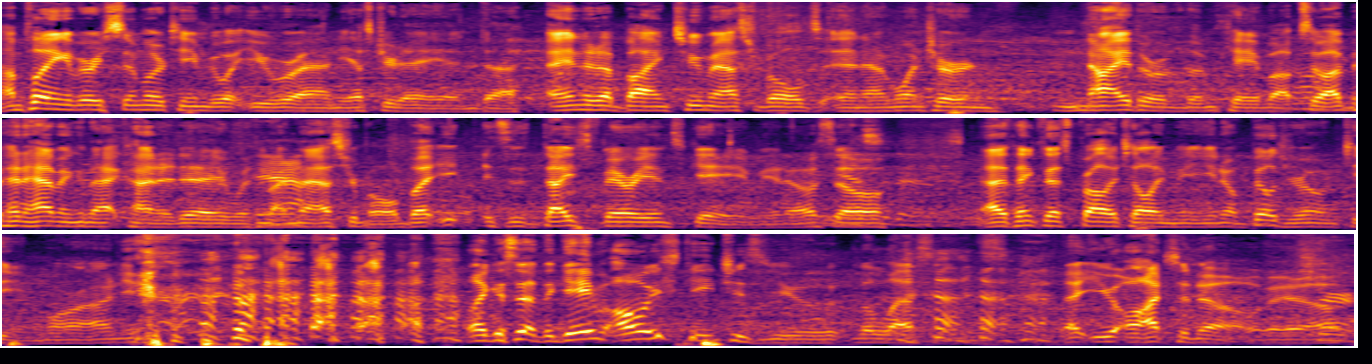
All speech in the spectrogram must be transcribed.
I'm playing a very similar team to what you ran yesterday, and uh, I ended up buying two Master Molds, and on one turn, neither of them came up. So I've been having that kind of day with my Master Mold, but it's a dice variance game, you know. So Yes, I think that's probably telling me, you know, build your own team, moron. You like I said, the game always teaches you the lessons that you ought to know. You know? Sure.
